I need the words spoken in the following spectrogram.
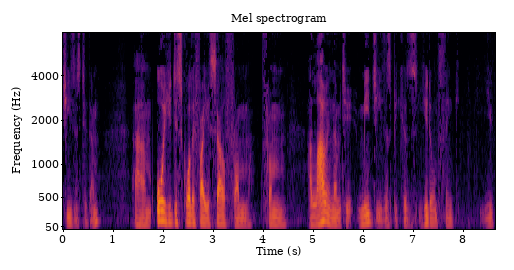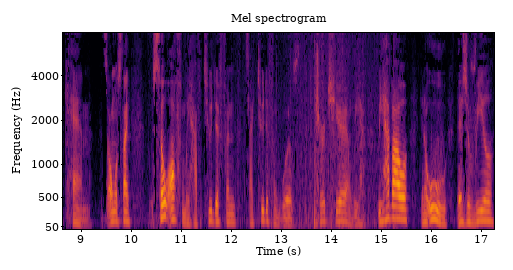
Jesus to them, um, or you disqualify yourself from, from allowing them to meet Jesus because you don't think you can. It's almost like so often we have two different. It's like two different worlds. Church here, and we have we have our you know. Ooh, there's a real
